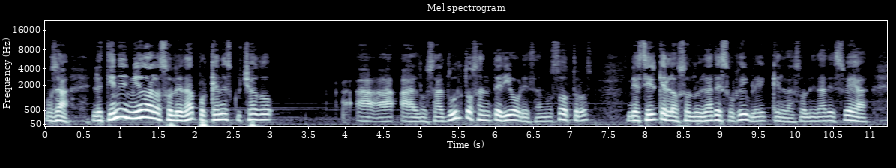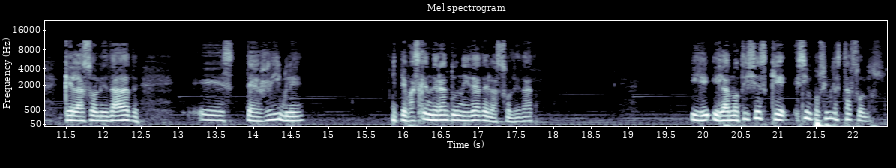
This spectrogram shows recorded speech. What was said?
O sea, le tienen miedo a la soledad porque han escuchado a, a, los adultos anteriores a nosotros decir que la soledad es horrible, que la soledad es fea, que la soledad es terrible y te vas generando una idea de la soledad. Y, y, la noticia es que es imposible estar solos.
